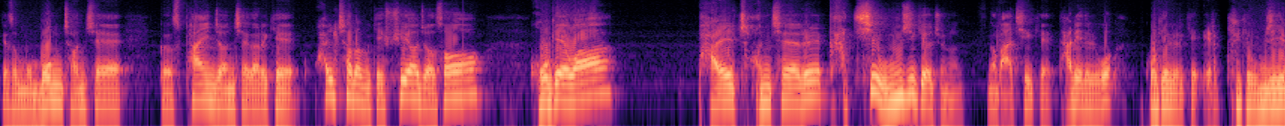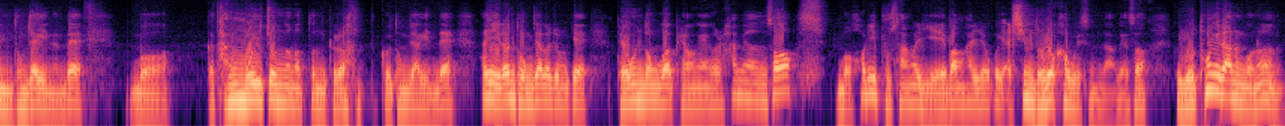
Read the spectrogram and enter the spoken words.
그래서 뭐 몸 전체 그 spine 전체가 이렇게 활처럼 이렇게 휘어져서 고개와 발 전체를 같이 움직여주는 그러니까 마치 이렇게 다리 들고 고개를 이렇게 이렇게, 이렇게 움직이는 동작이 있는데 뭐 닭 모이 쪼는 어떤 그런 그 동작인데 사실 이런 동작을 좀 이렇게 배운동과 병행을 하면서 뭐 허리 부상을 예방하려고 열심히 노력하고 있습니다. 그래서 그 요통이라는 거는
